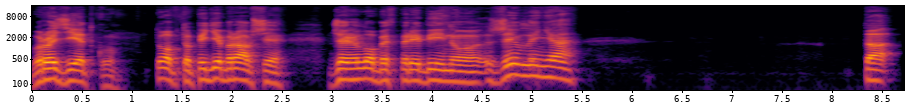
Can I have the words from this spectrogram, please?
в розетку. Тобто, підібравши джерело безперебійного живлення. Та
